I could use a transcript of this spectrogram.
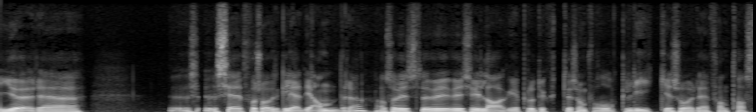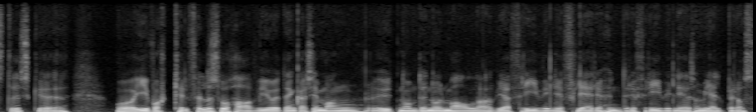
gjøre Se for så vidt glede i andre. Altså hvis, hvis, vi lager produkter som folk liker, så er det fantastisk. Og i vårt tilfelle så har vi jo et engasjement utenom det normale. Vi er frivillige, flere hundre frivillige som hjelper oss.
